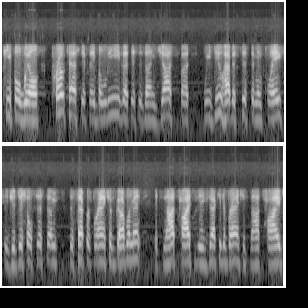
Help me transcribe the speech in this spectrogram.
people will protest if they believe that this is unjust. But we do have a system in place, the judicial system, the separate branch of government. It's not tied to the executive branch. It's not tied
